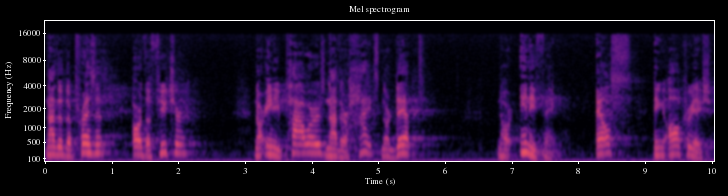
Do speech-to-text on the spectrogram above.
neither the present or the future, nor any powers, neither heights nor depth, nor anything else in all creation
